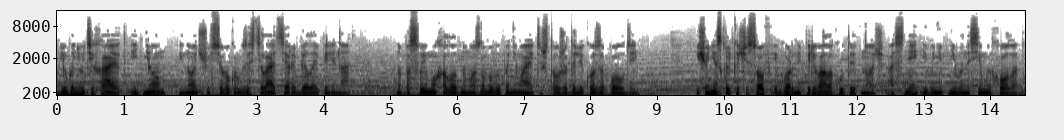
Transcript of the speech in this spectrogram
Вьюга не утихает, и днем, и ночью все вокруг застилает серо-белая пелена. Но по своему холодному ознобу вы понимаете, что уже далеко за полдень. Еще несколько часов, и горный перевал окутает ночь, а с ней и невыносимый холод.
